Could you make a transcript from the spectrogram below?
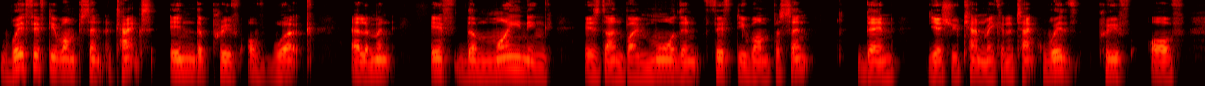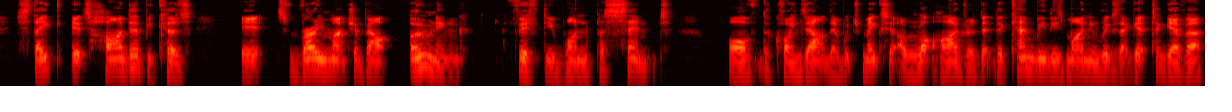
with 51% attacks in the proof of work element, if the mining is done by more than 51%, then yes, you can make an attack. With proof of stake, it's harder because it's very much about owning 51% of the coins out there, which makes it a lot harder. That there can be these mining rigs that get together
